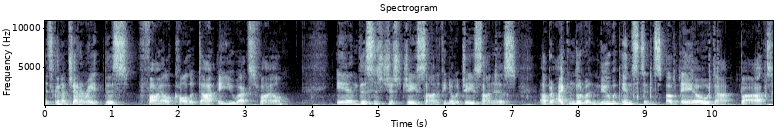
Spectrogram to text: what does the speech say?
it's going to generate this file called a .aux file. And this is just JSON, if you know what JSON is. Uh, but I can go to a new instance of ao.bot,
